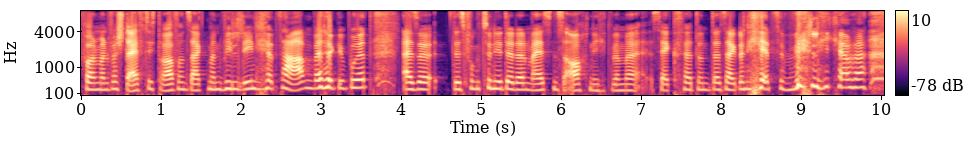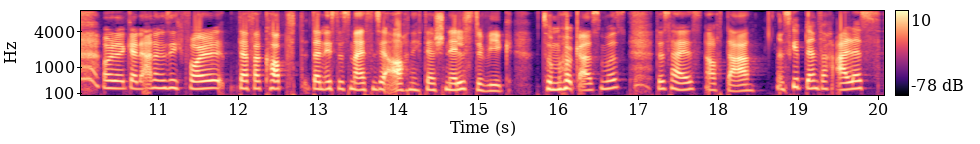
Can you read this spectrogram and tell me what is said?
von man versteift sich drauf und sagt, man will den jetzt haben bei der Geburt. Also das funktioniert ja dann meistens auch nicht, wenn man Sex hat und dann sagt man, jetzt will ich aber, oder keine Ahnung, sich voll da verkopft, dann ist das meistens ja auch nicht der schnellste Weg zum Orgasmus. Das heißt, auch da, es gibt einfach alles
